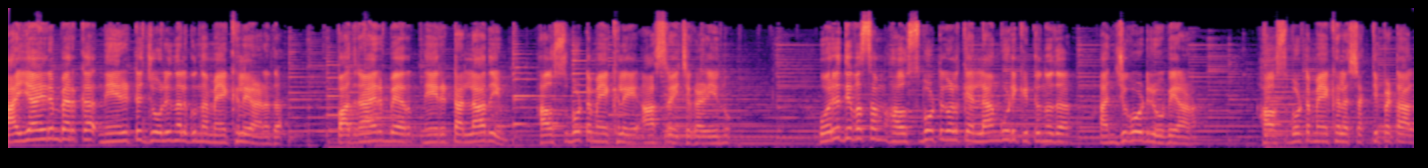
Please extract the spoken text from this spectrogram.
അയ്യായിരം പേർക്ക് നേരിട്ട് ജോലി നൽകുന്ന മേഖലയാണിത്. പതിനായിരം പേർ നേരിട്ടല്ലാതെയും ഹൗസ് ബോട്ട് മേഖലയെ ആശ്രയിച്ച് കഴിയുന്നു. ഒരു ദിവസം ഹൗസ് ബോട്ടുകൾക്ക് എല്ലാം കൂടി കിട്ടുന്നത് അഞ്ചു കോടി രൂപയാണ്. ഹൗസ് ബോട്ട് മേഖല ശക്തിപ്പെട്ടാൽ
